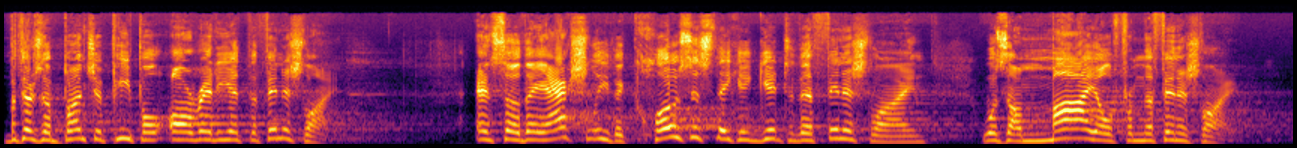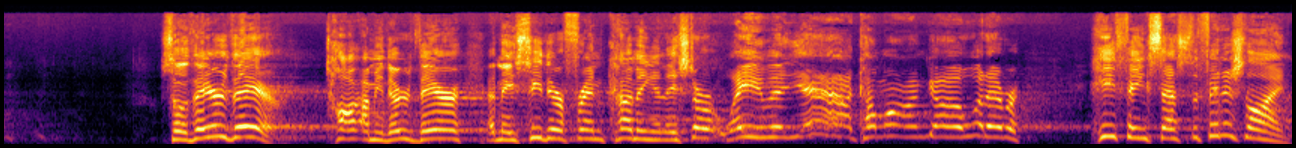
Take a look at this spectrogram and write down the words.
but there's a bunch of people already at the finish line. And so they actually, the closest they could get to the finish line was a mile from the finish line. So they're there. Talk, I mean, they're there and they see their friend coming and they start waving, yeah, come on, go, whatever. He thinks that's the finish line.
